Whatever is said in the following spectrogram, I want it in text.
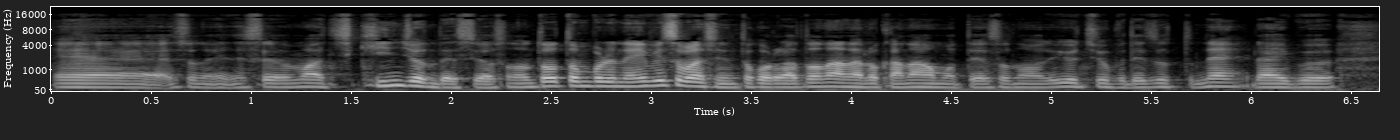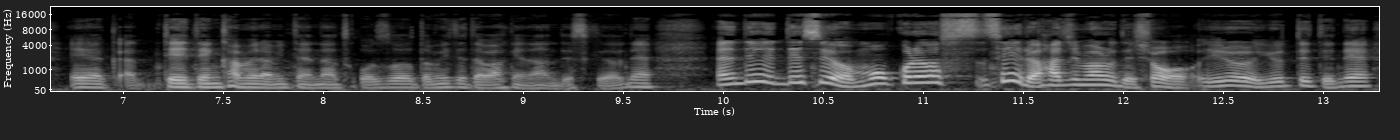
えー、その、それまあ、近所ですよ、その道頓堀の恵比寿橋のところがどうなるかな思って、その YouTube でずっとね、ライブ、えー、定点カメラみたいなところずっと見てたわけなんですけどね。で、ですよ、もうこれはセール始まるでしょう。いろいろ言っててね、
